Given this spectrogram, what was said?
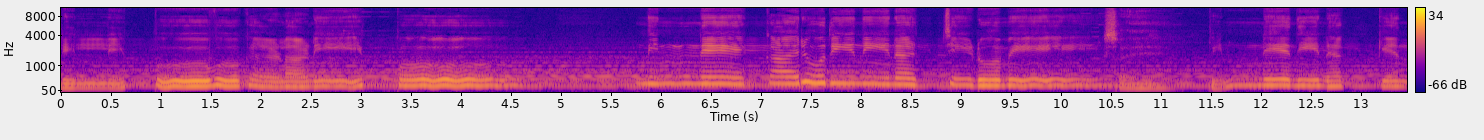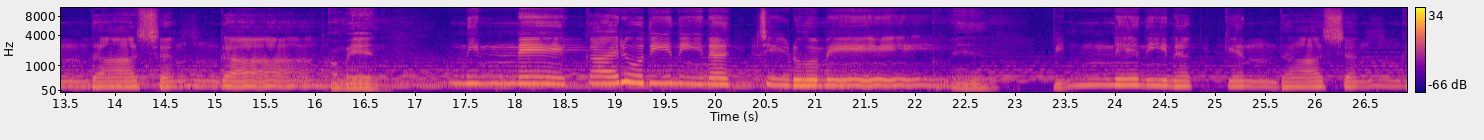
ലില്ലിപ്പൂവുകളണിപ്പോ നിന്നെ കരുതി നിനച്ചിടുമേ. പിന്നെ നിനക്കെന്താശങ്ക? ആമേൻ. നിന്നെ കരുതി നിനച്ചിടുമേ. പിന്നെ നിനക്കെന്താശങ്ക?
